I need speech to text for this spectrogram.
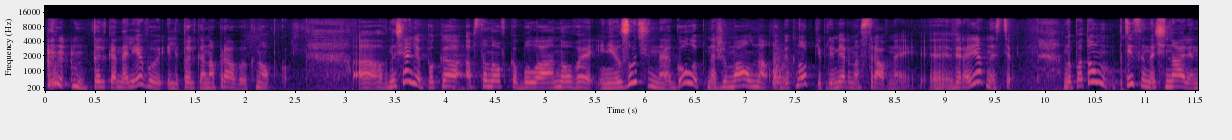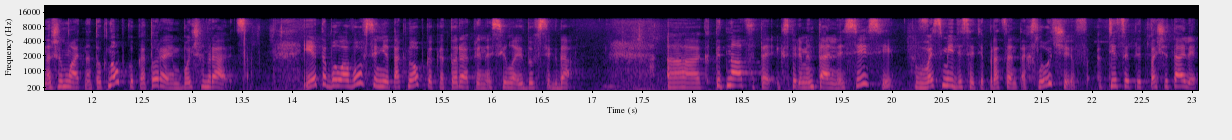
только на левую или только на правую кнопку. Э, Вначале, пока обстановка была новая и неизученная, голубь нажимал на обе кнопки примерно с равной вероятностью, но потом птицы начинали нажимать на ту кнопку, которая им больше нравится. И это была вовсе не та кнопка, которая приносила еду всегда. А, к 15-й экспериментальной сессии в 80% случаев птицы предпочитали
